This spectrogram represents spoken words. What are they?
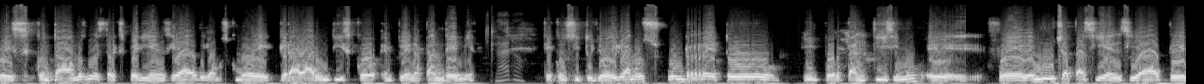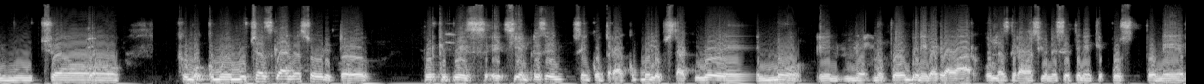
pues contábamos nuestra experiencia, digamos, como de grabar un disco en plena pandemia, que constituyó, digamos, un reto importantísimo, eh, fue de mucha paciencia, de mucho, como, como de muchas ganas sobre todo, porque pues eh, siempre se, se, encontraba como el obstáculo de no, eh, no, pueden venir a grabar o las grabaciones se tenían que posponer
